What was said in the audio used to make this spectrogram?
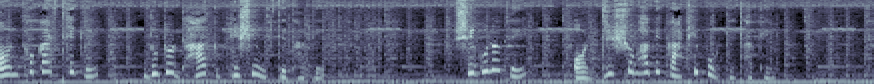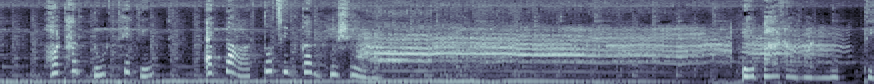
অন্ধকার থেকে দুটো ঢাক ভেসে উঠতে থাকে। সেগুলোতে অদৃশ্যভাবে কাঠি পড়তে থাকে। হঠাৎ দূর থেকে একটা আর্তচিৎকার ভেসে এলো। এবার আমার মুক্তি।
